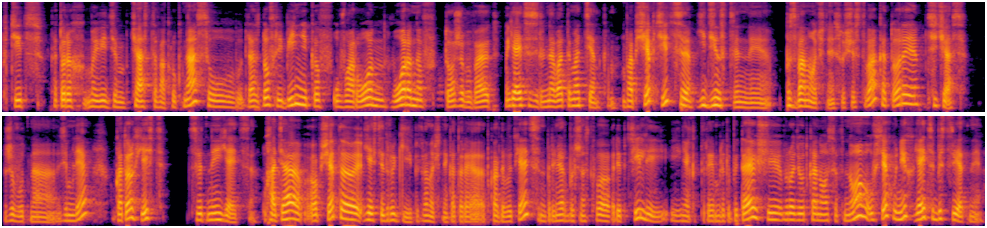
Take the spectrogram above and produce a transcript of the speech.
птиц, которых мы видим часто вокруг нас, у дроздов, рябинников, у ворон, воронов тоже бывают яйца с зеленоватым оттенком. Вообще птицы единственные позвоночные существа, которые сейчас живут на Земле, у которых есть цветные яйца. Хотя вообще-то есть и другие позвоночные, которые откладывают яйца, например, большинство рептилий и некоторые млекопитающие вроде утконосов, но у всех у них яйца бесцветные.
